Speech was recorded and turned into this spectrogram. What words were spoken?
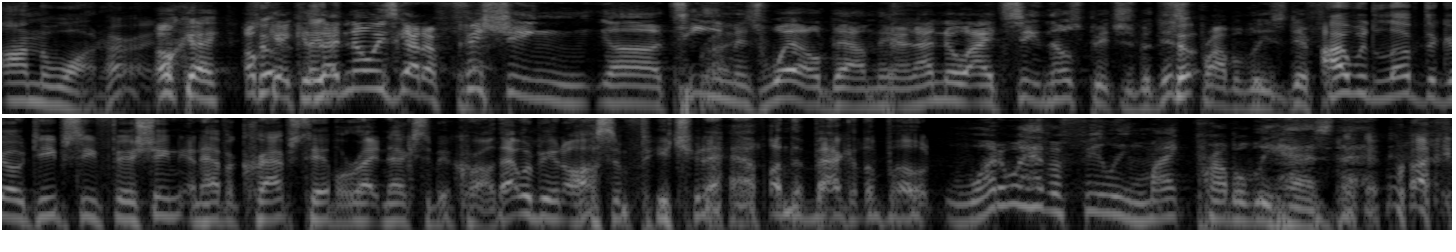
on the water. All right. Okay. Okay. Because so, I know he's got a fishing uh, team right. as well down there, and I know I'd seen those pictures, but this so, probably is different. I would love to go deep sea fishing and have a craps table right next to me, Carl. That would be an awesome feature to have on the back of the boat. Why do I have a feeling Mike probably has that? right.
